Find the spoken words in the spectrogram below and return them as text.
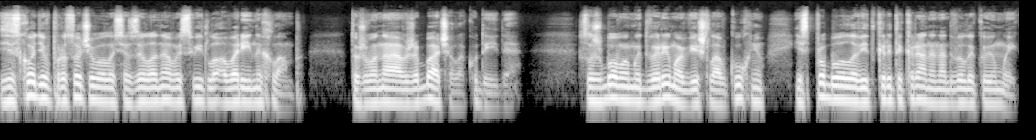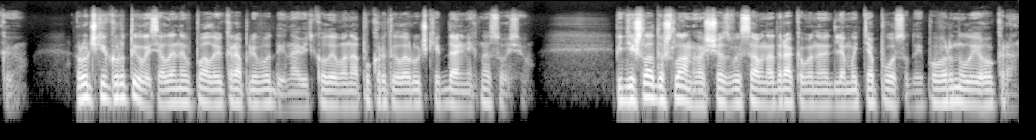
Зі сходів просочувалося зеленаве світло аварійних ламп, тож вона вже бачила, куди йде. Службовими дверима ввійшла в кухню і спробувала відкрити крани над великою мийкою. Ручки крутилися, але не впало й краплі води, навіть коли вона покрутила ручки дальніх насосів. Підійшла до шланга, що звисав над раковиною для миття посуду, і повернула його кран.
